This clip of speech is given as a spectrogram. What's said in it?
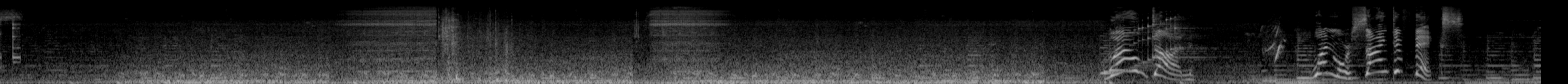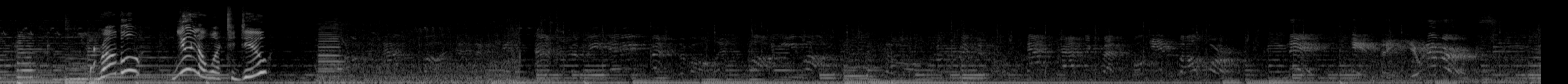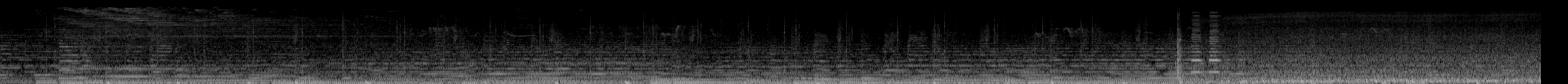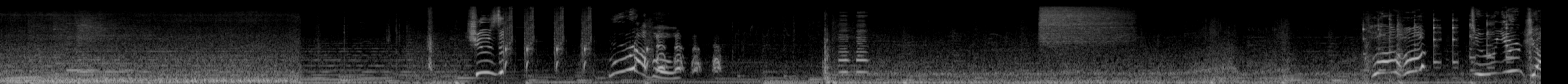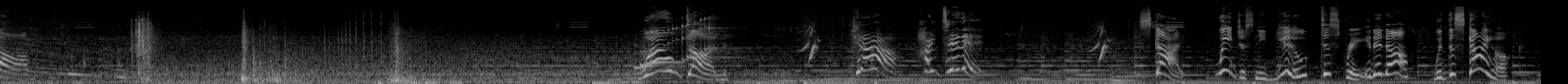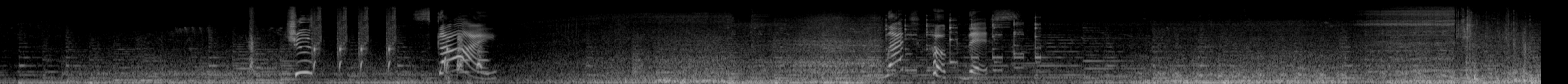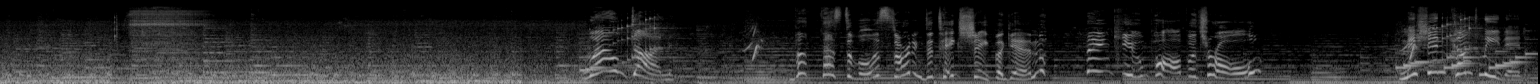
Well done. One more sign to fix. Rubble, you know what to do. Just need you to straighten it up with the skyhook. Choose Sky! Let's hook this. Well done! The festival is starting to take shape again. Patrol. Mission completed.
